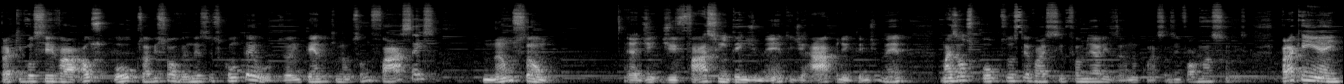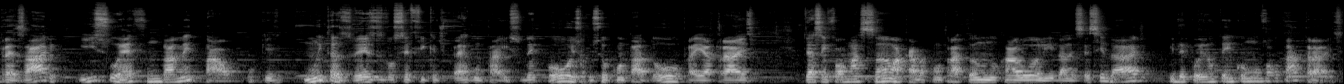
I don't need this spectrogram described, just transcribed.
para que você vá aos poucos absorvendo esses conteúdos. Eu entendo que não são fáceis, não são é, de, de fácil entendimento, de rápido entendimento, mas aos poucos você vai se familiarizando com essas informações. Para quem é empresário, isso é fundamental, porque muitas vezes você fica de perguntar isso depois para o seu contador, para ir atrás dessa informação, acaba contratando no calor ali da necessidade e depois não tem como voltar atrás.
